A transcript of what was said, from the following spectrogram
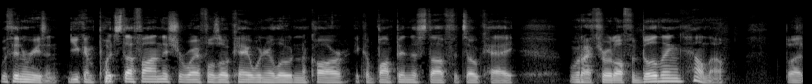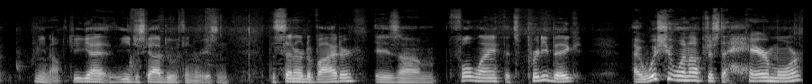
within reason. You can put stuff on this. Your rifle's okay when you're loading a car. It can bump into stuff. It's okay. Would I throw it off a building? Hell no. But you know, you got you just gotta be within reason. the center divider is um, full length. It's pretty big. I wish it went up just a hair more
